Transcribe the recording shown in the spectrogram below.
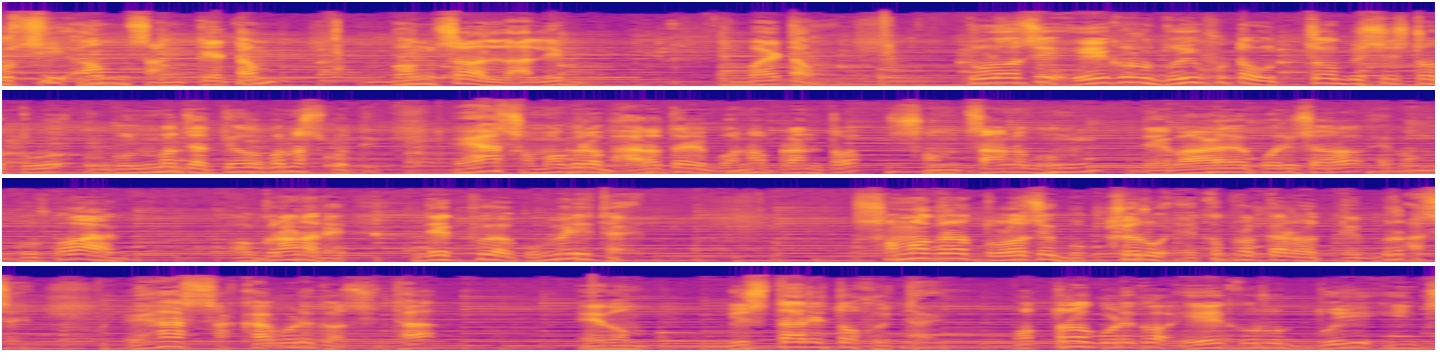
ଓସିଅମ୍ ସାଙ୍କେଟମ୍ ବଂଶ ଲାଲି ବୈଟମ୍ ତୁଳସୀ ଏକରୁ ଦୁଇ ଫୁଟ ଉଚ୍ଚ ବିଶିଷ୍ଟ ଗୁଳ୍ମ ଜାତୀୟ ବନସ୍ପତି। ଏହା ସମଗ୍ର ଭାରତରେ ବନପ୍ରାନ୍ତ ଶ୍ମଶାନ ଭୂମି ଦେବାଳୟ ପରିସର ଏବଂ ଗୃହ ଅଗ୍ରଣରେ ଦେଖିବାକୁ ମିଳିଥାଏ। ସମଗ୍ର ତୁଳସୀ ବୃକ୍ଷରୁ ଏକ ପ୍ରକାର ତୀବ୍ର ଆସେ। ଏହା ଶାଖାଗୁଡ଼ିକ ସିଧା ଏବଂ ବିସ୍ତାରିତ ହୋଇଥାଏ। ପତ୍ରଗୁଡ଼ିକ ଏକରୁ ଦୁଇ ଇଞ୍ଚ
